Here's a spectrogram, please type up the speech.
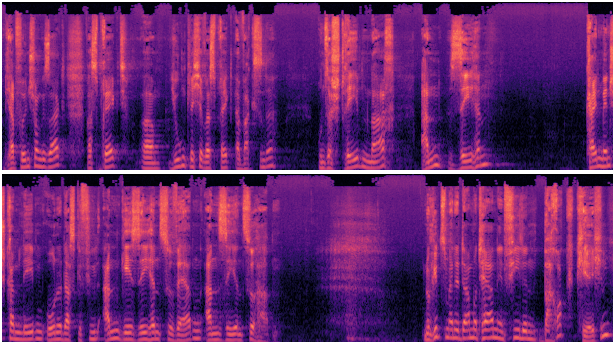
Und ich habe vorhin schon gesagt, was prägt äh, Jugendliche, was prägt Erwachsene? Unser Streben nach Ansehen. Kein Mensch kann leben, ohne das Gefühl, angesehen zu werden, Ansehen zu haben. Nun gibt es, meine Damen und Herren, in vielen Barockkirchen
